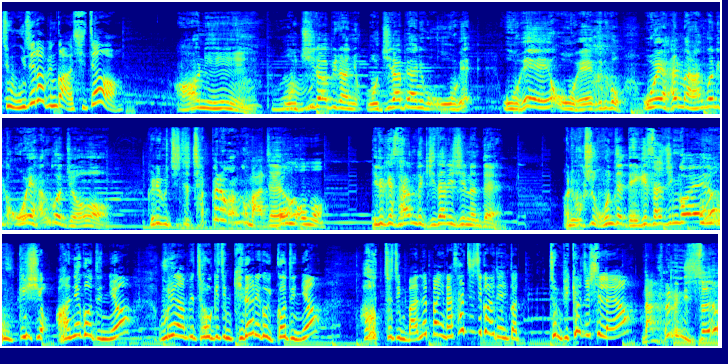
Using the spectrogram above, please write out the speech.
지금 오지랖인 거 아시죠? 아니 뭐야? 오지랖이라니 오지랖이 아니고 오해 오해예요 오해 그리고 오해할 만한 거니까 오해한 거죠 그리고 진짜 차 빼러 간 거 맞아요? 어머, 어머. 이렇게 사람들 기다리시는데 아니 혹시 혼자 네 개 사신 어머, 거예요? 웃기시 아니거든요? 우리 남편 저기 지금 기다리고 있거든요? 아, 저 지금 마늘빵이랑 사진 찍어야 되니까 좀 비켜주실래요? 남편은 있어요?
